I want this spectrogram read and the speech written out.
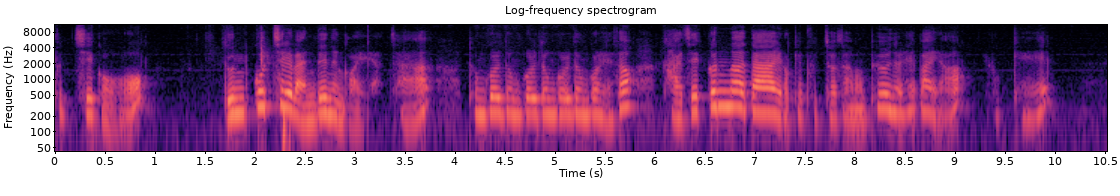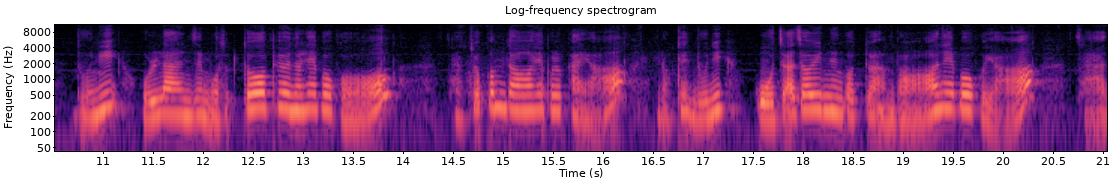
붙이고 눈꽃을 만드는 거예요. 자, 동글동글동글동글 해서 가지 끝마다 이렇게 붙여서 한번 표현을 해봐요. 이렇게 눈이 올라앉은 모습도 표현을 해보고 자, 조금 더 해볼까요? 이렇게 눈이 꽂아져 있는 것도 한번 해보고요. 자,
